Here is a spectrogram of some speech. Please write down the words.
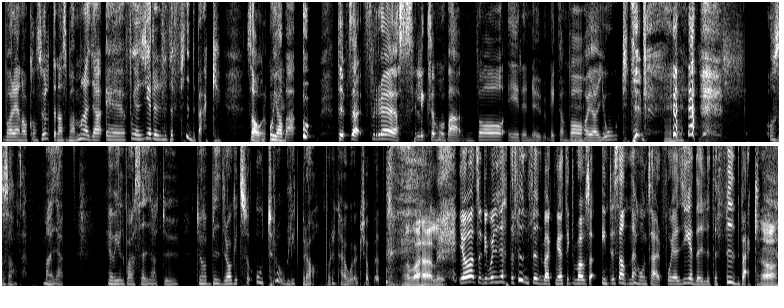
var det en av konsulterna som bara, Maja, eh, får jag ge dig lite feedback? Sa hon. Och jag bara, oh! Typ så här frös liksom och bara, vad är det nu liksom, vad har jag gjort typ? och så sa hon så här, Maja, jag vill bara säga att du, du har bidragit så otroligt bra på den här workshopen. Men vad härligt. Ja, alltså det var jättefin feedback, men jag tyckte det var så intressant när hon så här, får jag ge dig lite feedback? Ja.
